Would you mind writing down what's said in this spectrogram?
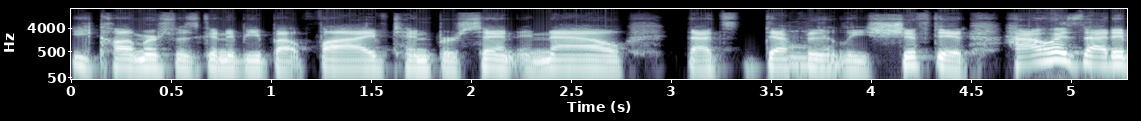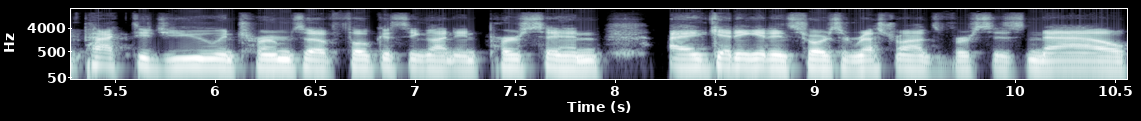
e-commerce was going to be about 5 10% and now that's mm. definitely mm-hmm. shifted how has that impacted you in terms of focusing on in person and getting it in stores and restaurants versus now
